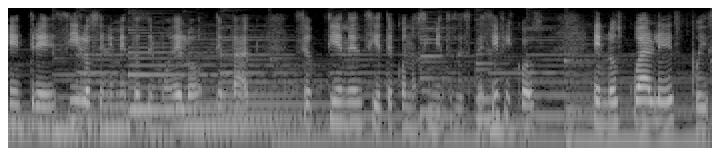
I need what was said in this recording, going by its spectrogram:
entre sí los elementos del modelo TEPAC, se obtienen siete conocimientos específicos, en los cuales, pues,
